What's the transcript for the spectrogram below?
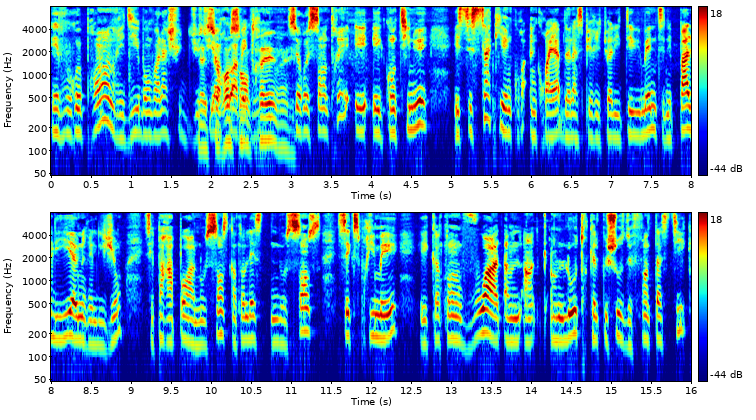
et vous reprendre et dire bon voilà je suis je Et suis se encore avec recentrer, vous. ouais. se recentrer et, et continuer. Et c'est ça qui est incro- incroyable dans la spiritualité humaine. Ce n'est pas lié à une religion. C'est par rapport à nos sens. Quand on laisse nos sens s'exprimer et quand on voit en, en- en l'autre quelque chose de fantastique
